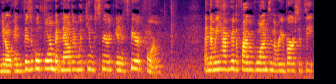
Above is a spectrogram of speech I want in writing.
you know, in physical form, but now they're with you spirit in a spirit form. And then we have here the Five of Wands in the reverse. It's the,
